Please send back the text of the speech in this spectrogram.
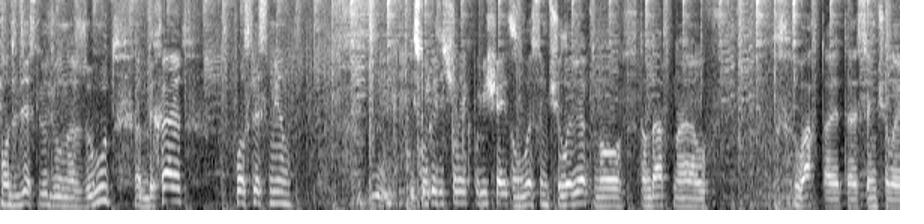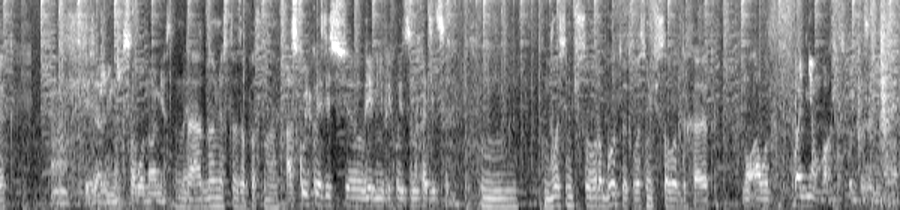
Вот здесь люди у нас живут, отдыхают после смен. И сколько здесь человек помещается? 8 человек, но стандартная вахта это 7 человек. А, то есть даже немножко свободного места, Да, одно место запасное. А сколько здесь э, времени приходится находиться? М, 8 часов работают, 8 часов отдыхают. Ну, а вот по дням вахта сколько занимает?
